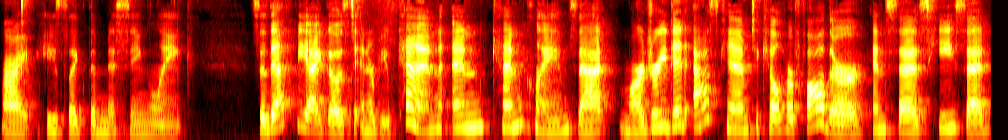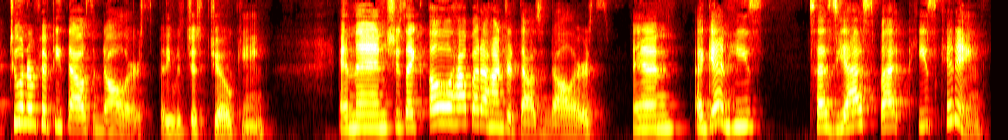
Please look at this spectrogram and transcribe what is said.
right? He's like the missing link. So the FBI goes to interview Ken, and Ken claims that Marjorie did ask him to kill her father and says he said $250,000, but he was just joking. And then she's like, oh, how about $100,000? And again, he says yes, but he's kidding.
